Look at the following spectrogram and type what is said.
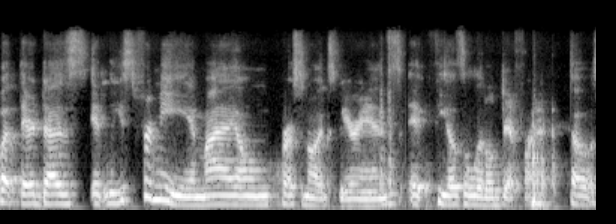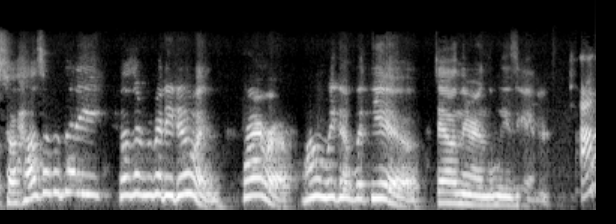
but there does at least for me in my own personal experience it feels a little different. So so how's everybody how's everybody doing? Tyra, why don't we go with you down there in louisiana? I'm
